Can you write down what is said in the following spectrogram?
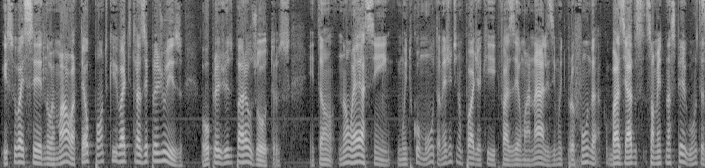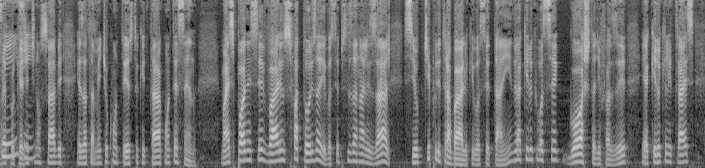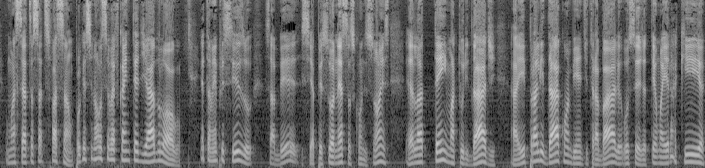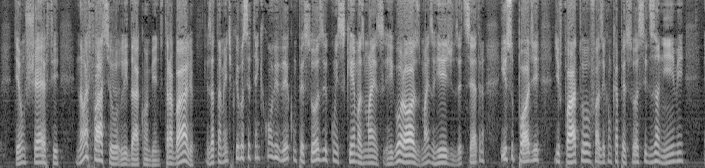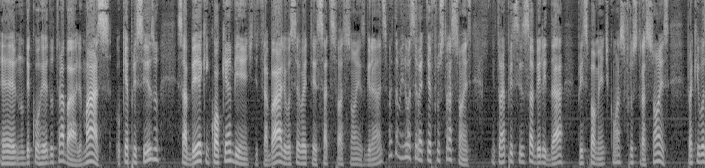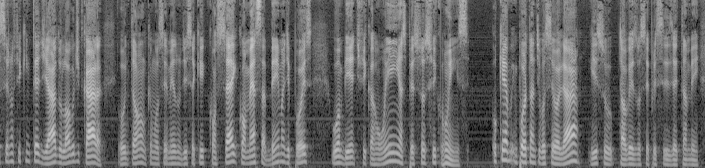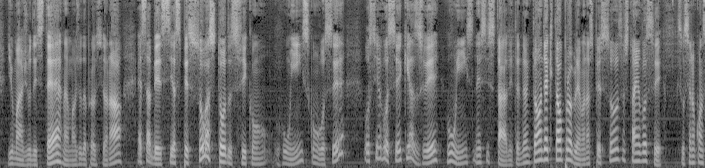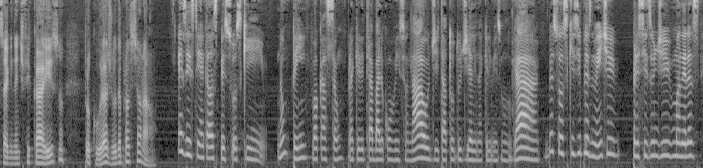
Isso vai ser normal até o ponto que vai te trazer prejuízo ou prejuízo para os outros. Então, não é assim muito comum. Também a gente não pode aqui fazer uma análise muito profunda baseado somente nas perguntas, né? sim, né? porque sim. a gente não sabe exatamente o contexto que está acontecendo. Mas podem ser vários fatores aí. Você precisa analisar se o tipo de trabalho que você está indo é aquilo que você gosta de fazer, é aquilo que lhe traz uma certa satisfação, porque senão você vai ficar entediado logo. É também preciso saber se a pessoa nessas condições ela tem maturidade aí para lidar com o ambiente de trabalho, ou seja, ter uma hierarquia, ter um chefe. Não é fácil lidar com o ambiente de trabalho, exatamente porque você tem que conviver com pessoas e com esquemas mais rigorosos, mais rígidos, etc. Isso pode, de fato, fazer com que a pessoa se desanime é, no decorrer do trabalho. Mas o que é preciso saber que em qualquer ambiente de trabalho você vai ter satisfações grandes, mas também você vai ter frustrações. Então é preciso saber lidar principalmente com as frustrações para que você não fique entediado logo de cara. Ou então, como você mesmo disse aqui, consegue, começa bem, mas depois o ambiente fica ruim, as pessoas ficam ruins. O que é importante você olhar, isso talvez você precise também de uma ajuda externa, uma ajuda profissional, é saber se as pessoas todas ficam ruins com você ou se é você que as vê ruins nesse estado, entendeu? Então, onde é que está o problema? Nas pessoas ou está em você? Se você não consegue identificar isso, procura ajuda profissional. Existem aquelas pessoas que não têm vocação para aquele trabalho convencional de estar tá todo dia ali naquele mesmo lugar. Pessoas que simplesmente precisam de maneiras,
